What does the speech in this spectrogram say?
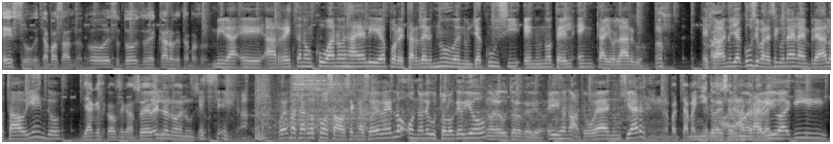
eso que está pasando. Todo eso, todo ese descaro que está pasando. Mira, eh, arrestan a un cubano de Hialeah por estar desnudo en un jacuzzi en un hotel en Cayo Largo. Estaba en un jacuzzi, parece que una de las empleadas lo estaba viendo. Ya que cuando se cansó de verlo, no denunció. Sí. Puede pasar dos cosas, o se cansó de verlo o no le gustó lo que vio. No le gustó lo que vio. Y dijo, no, te voy a denunciar. Un apartamenito ese uno de estar aquí, aquí.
